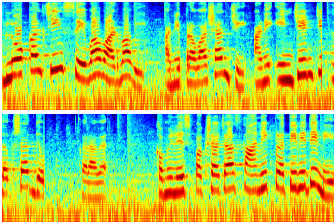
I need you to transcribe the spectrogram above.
लोकलची सेवा वाढवावी आणि प्रवाशांची आणि इंजिनची लक्षात घेऊन कराव्यात. कम्युनिस्ट पक्षाच्या स्थानिक प्रतिनिधींनी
